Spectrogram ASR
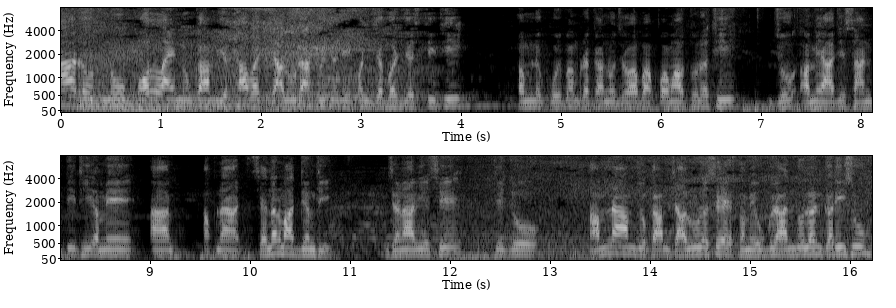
આ રોડનું ફોલ લાઇનનું કામ યથાવત ચાલુ રાખ્યું છે એ પણ જબરજસ્તીથી અમને કોઈ પણ પ્રકારનો જવાબ આપવામાં આવતો નથી. જો અમે આજે શાંતિથી અમે આ આપણા ચેનલ માધ્યમથી જણાવીએ છીએ કે જો આમના આમ જો કામ ચાલુ રહેશે, તો અમે ઉગ્ર આંદોલન કરીશું,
